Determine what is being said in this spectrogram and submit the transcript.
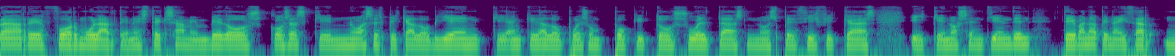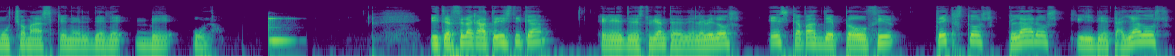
a reformularte en este examen B2 cosas que no has explicado bien, que han quedado pues un poquito sueltas, no específicas y que no se entienden, te van a penalizar mucho más que en el DELE B1. Y tercera característica eh, del estudiante de DLB2 es capaz de producir textos claros y detallados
